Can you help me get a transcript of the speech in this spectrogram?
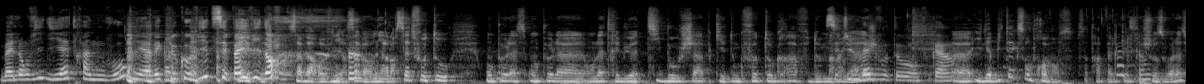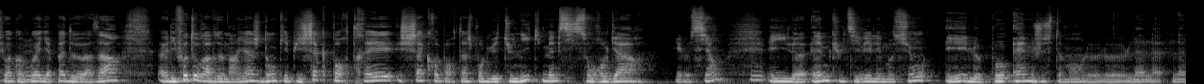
Bah, L'envie d'y être à nouveau, mais avec le Covid, c'est pas évident. Ça va revenir, ça va revenir. Alors cette photo, on peut la, on peut la, on l'attribue à Thibaut Chap, qui est donc photographe de mariage. C'est une belle photo, en tout cas. Euh, il habite Aix-en-Provence, ça te rappelle Ah, quelque chose, voilà, tu vois, comme Mm. quoi il n'y a pas de hasard. Euh, il est photographe de mariage, donc, et puis chaque portrait, chaque reportage pour lui est unique, même si son regard est le sien, Mm. et il euh, aime cultiver l'émotion et le poème, justement, le- le- la- la- la-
